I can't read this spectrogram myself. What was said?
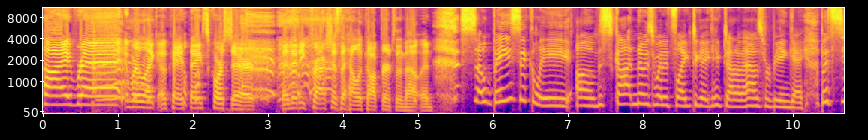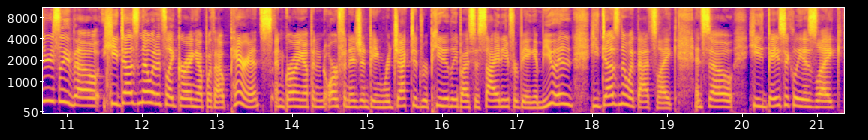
pirate and we're like okay thanks Corsair and then he crashes the helicopter into the mountain So basically, um, Scott knows what it's like to get kicked out of the house for being gay. But seriously, though, he does know what it's like growing up without parents and growing up in an orphanage and being rejected repeatedly by society for being a mutant. He does know what that's like. And so he basically is like,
